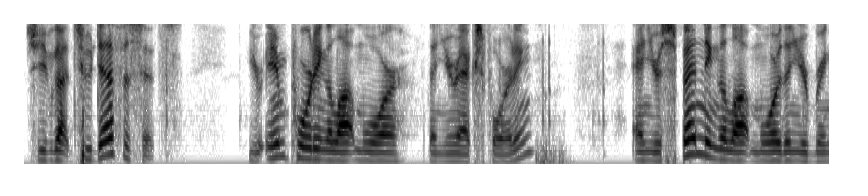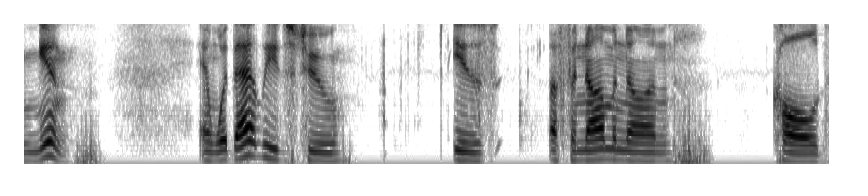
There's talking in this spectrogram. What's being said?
So you've got two deficits. You're importing a lot more than you're exporting, and you're spending a lot more than you're bringing in. And what that leads to is a phenomenon called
